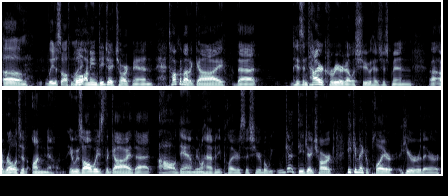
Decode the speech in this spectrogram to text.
Um, lead us off, Mike. Well, I mean, DJ Chark, man, talk about a guy that his entire career at LSU has just been uh, a relative unknown. He was always the guy that, oh, damn, we don't have any players this year, but we, we got DJ Chark. He can make a player here or there.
